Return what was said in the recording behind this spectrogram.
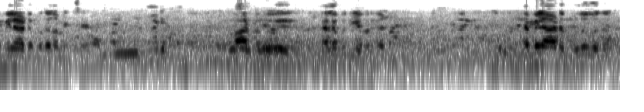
தமிழ்நாடு முதலமைச்சர் மாண்புமிகு தளபதி அவர்கள் தமிழ்நாடு முழுவதும்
